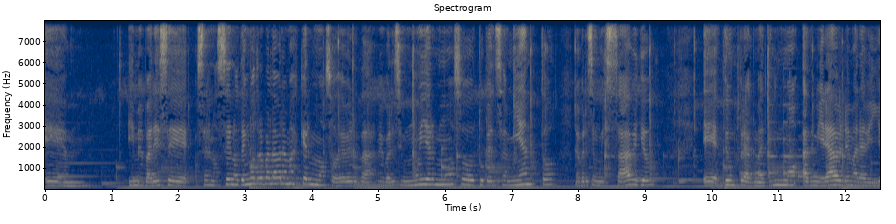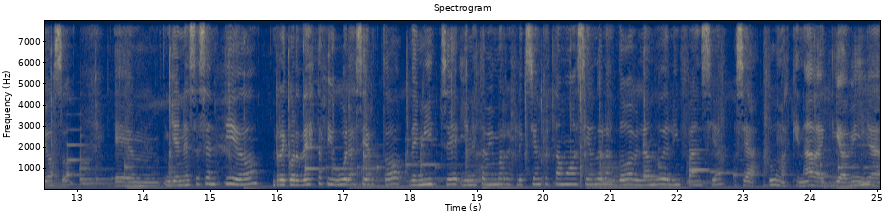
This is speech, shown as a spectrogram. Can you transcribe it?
Em, y me parece, o sea, no sé, no tengo otra palabra más que hermoso, de verdad. Me parece muy hermoso tu pensamiento, me parece muy sabio, eh, de un pragmatismo admirable, maravilloso. Em, y en ese sentido recordé esta figura, ¿cierto?, de Nietzsche y en esta misma reflexión que estamos haciendo las dos hablando de la infancia, o sea, tú más que nada aquí a mí ya.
